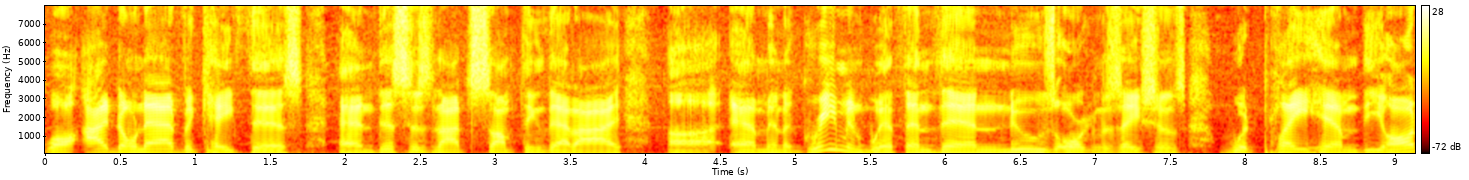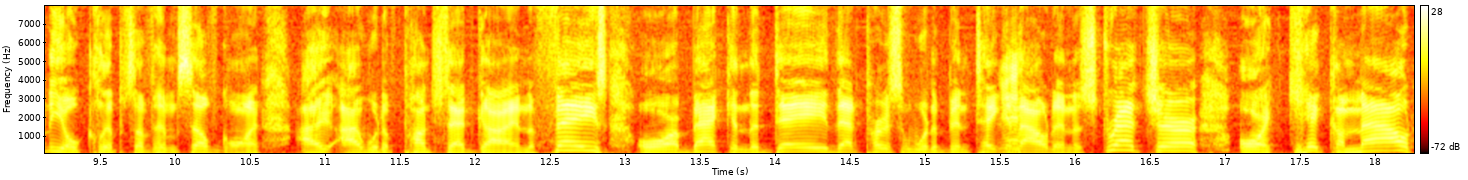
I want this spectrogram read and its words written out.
well i don't advocate this and this is not something that i uh, am in agreement with. And then news organizations would play him the audio clips of himself going i, I would have punched that guy in the face or back in the day that person would have been taken Yeah. out in a stretcher or kick him out.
